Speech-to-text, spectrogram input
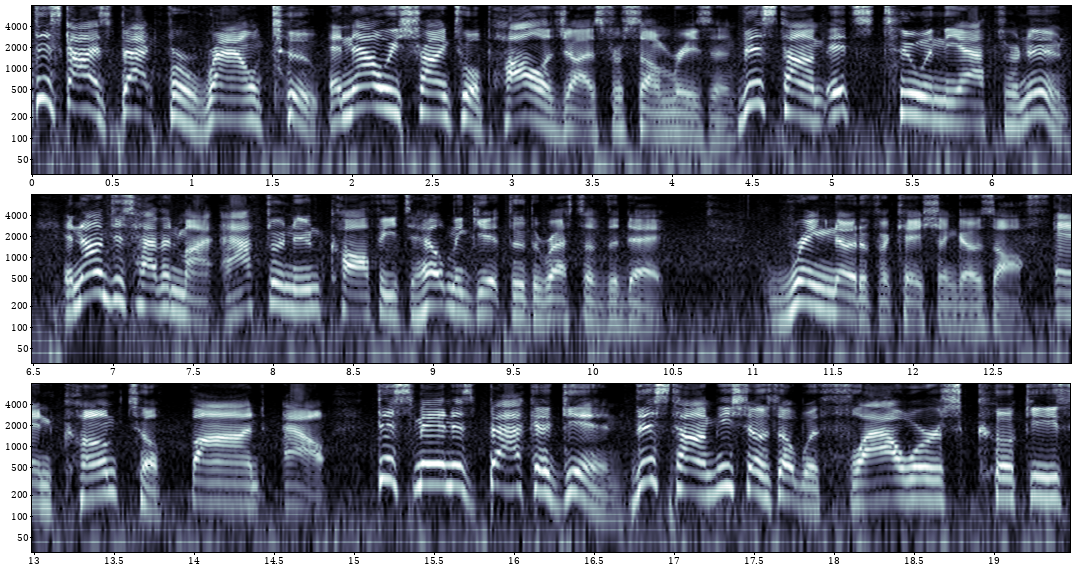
this guy's back for round two, and now he's trying to apologize for some reason. This time it's two in the afternoon, and I'm just having my afternoon coffee to help me get through the rest of the day. Ring notification goes off, and come to find out, this man is back again. This time he shows up with flowers, cookies,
